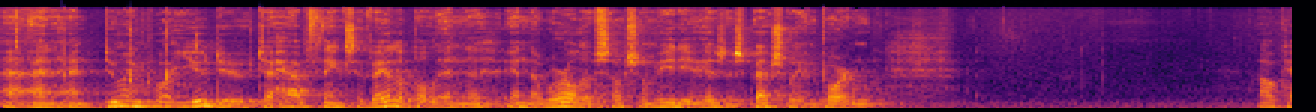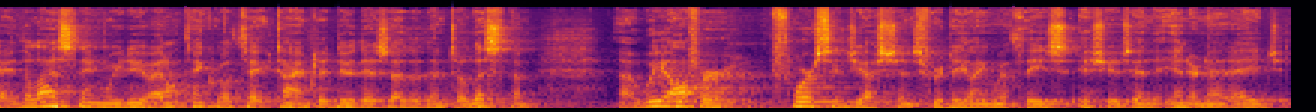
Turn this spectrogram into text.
and, and doing what you do to have things available in the in the world of social media is especially important. Okay, the last thing we do, I don't think we'll take time to do this other than to list them. Uh, we offer four suggestions for dealing with these issues in the internet age.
